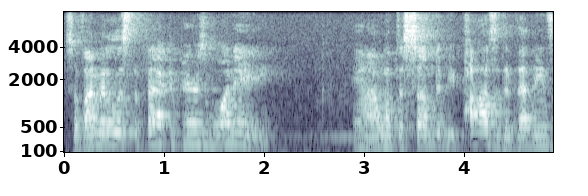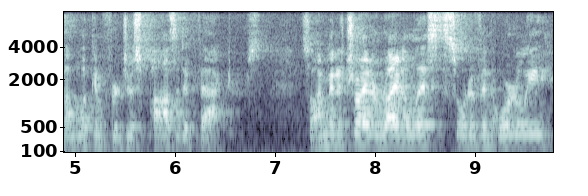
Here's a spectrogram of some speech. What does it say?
So if I'm going to list the factor pairs of 180 and I want the sum to be positive, that means I'm looking for just positive factors. So I'm going to try to write a list sort of in orderly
